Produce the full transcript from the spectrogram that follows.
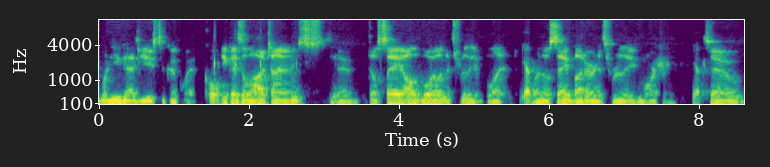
"What do you guys use to cook with?" Cool. Because a lot of times, you know, they'll say olive oil and it's really a blend Yep. or they'll say butter and it's really margarine. Yep. So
